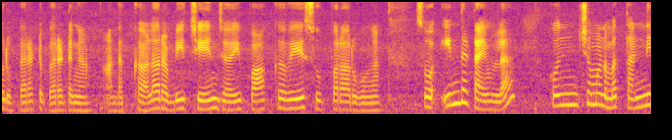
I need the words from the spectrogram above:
ஒரு பெரட்டு பெரட்டுங்க. அந்த கலர் அப்படியே சேஞ்ச் ஆகி பார்க்கவே சூப்பராக இருக்குங்க. ஸோ இந்த டைமில் கொஞ்சமாக நம்ம தண்ணி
